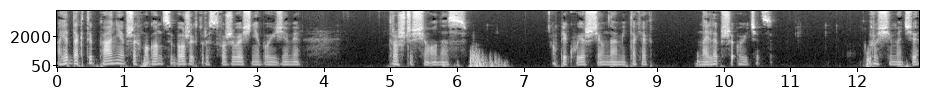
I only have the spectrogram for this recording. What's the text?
A jednak Ty, Panie, Wszechmogący Boży, który stworzyłeś niebo i ziemię, troszczysz się o nas. Opiekujesz się nami tak jak najlepszy ojciec. Prosimy Cię,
